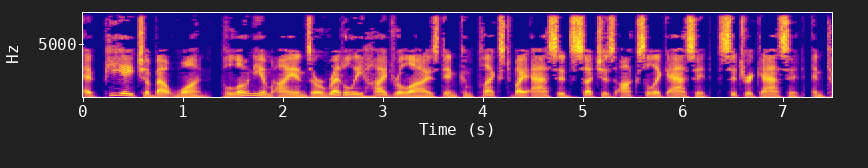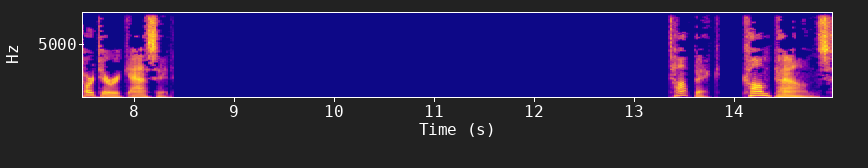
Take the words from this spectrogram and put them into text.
At pH about 1, polonium ions are readily hydrolyzed and complexed by acids such as oxalic acid, citric acid, and tartaric acid. Topic: Compounds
